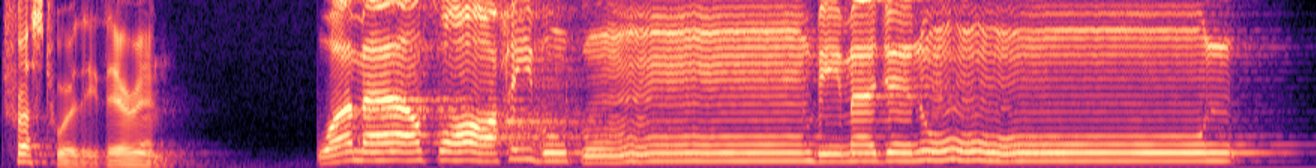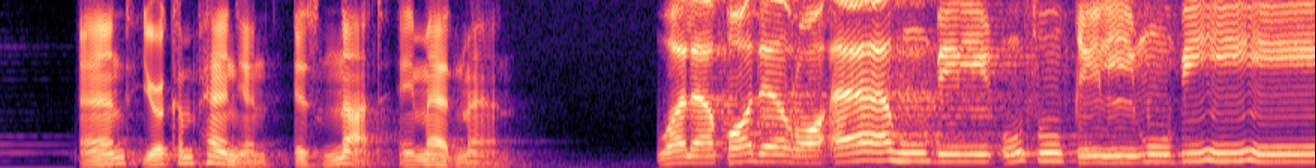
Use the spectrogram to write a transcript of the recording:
trustworthy therein. وما صاحبكم بمجنون And your companion is not a madman. ولقد رآه بالأفق المبين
